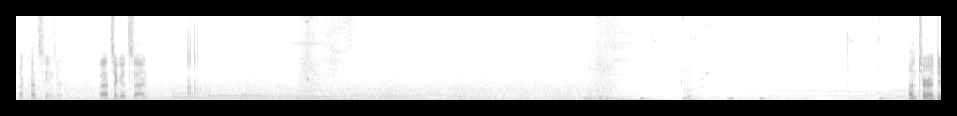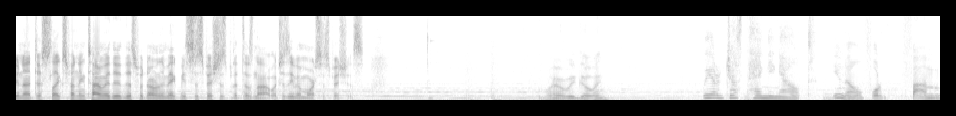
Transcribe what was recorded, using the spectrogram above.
What cutscenes are? That's a good sign. Hunter, I do not dislike spending time with you. This would normally make me suspicious, but it does not, which is even more suspicious. Where are we going? We are just hanging out. You know, for fun.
